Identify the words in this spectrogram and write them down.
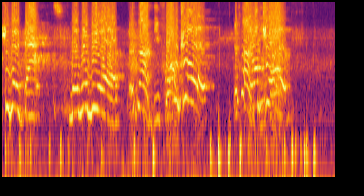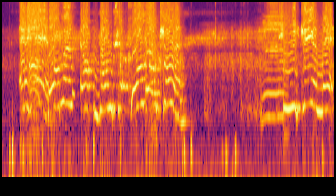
sugar dance. There could be a, It's not don't default. kill it. It's not Don't kill default. it. And Oh, him. Kilman? Don't, don't kill, don't kill him. Mm, He gave you med,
